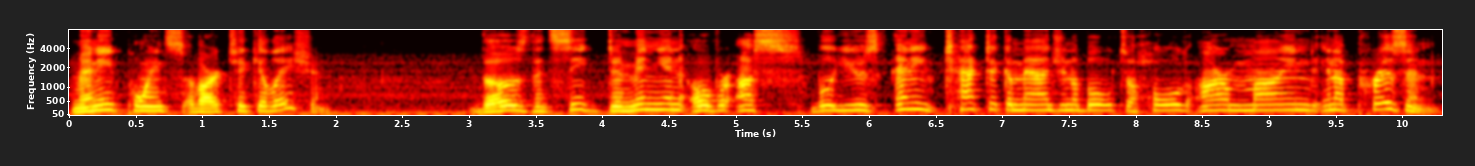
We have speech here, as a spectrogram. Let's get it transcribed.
Many points of articulation. Those that seek dominion over us will use any tactic imaginable to hold our mind in a prison.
